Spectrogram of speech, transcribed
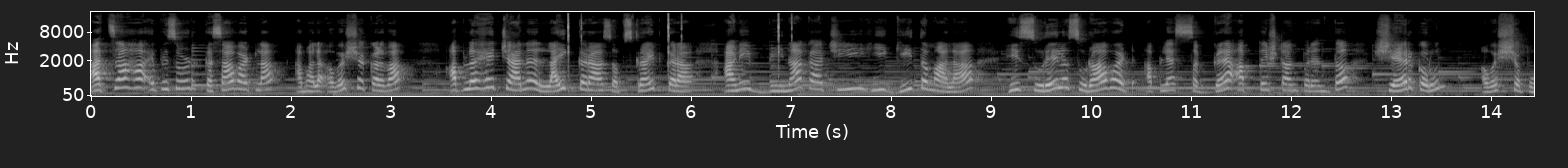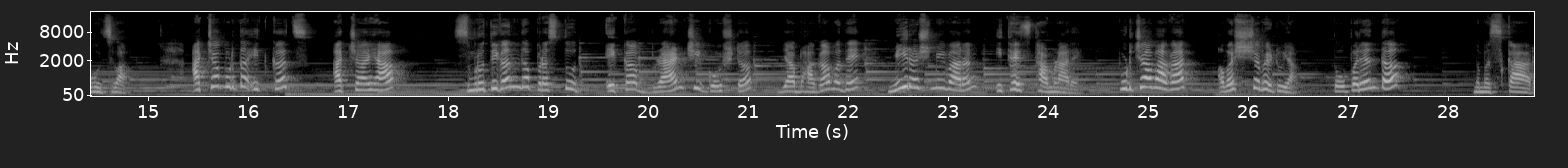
आजचा हा एपिसोड कसा वाटला आम्हाला अवश्य कळवा. आपलं हे चॅनल लाईक करा सबस्क्राईब करा आणि बिनाकाची ही गीतमाला ही सुरेल सुरावट आपल्या सगळ्या आपतेष्टांपर्यंत शेअर करून अवश्य पोहोचवा. आजच्या पुरतं इतकंच. आजच्या ह्या स्मृतिगंध प्रस्तुत एका ब्रँडची गोष्ट या भागामध्ये मी रश्मी वारंग इथेच थांबणार आहे. पुढच्या भागात अवश्य भेटूया. तोपर्यंत नमस्कार.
